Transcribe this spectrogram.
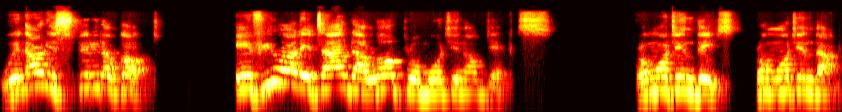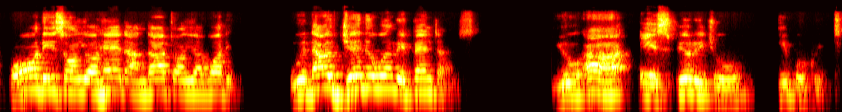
without the Spirit of God. If you are the type that love promoting objects, promoting this, promoting that, all this on your head and that on your body, without genuine repentance, you are a spiritual hypocrite.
